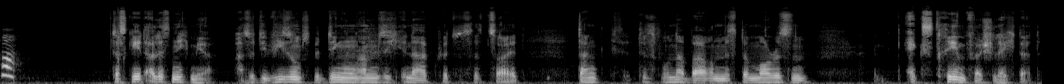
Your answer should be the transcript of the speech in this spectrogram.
Ha. Das geht alles nicht mehr. Also die Visumsbedingungen haben sich innerhalb kürzester Zeit dank des wunderbaren Mr. Morrison extrem verschlechtert.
